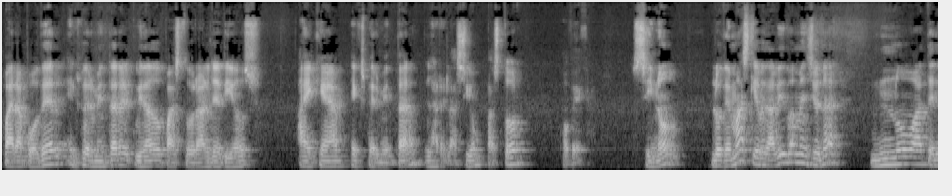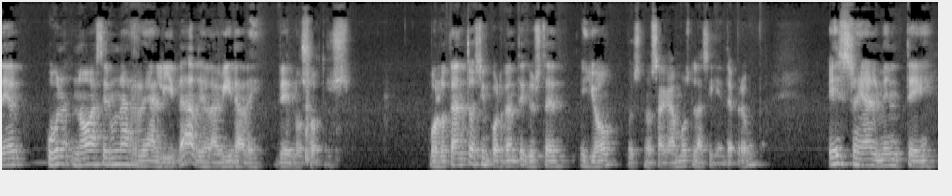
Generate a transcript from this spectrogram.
para poder experimentar el cuidado pastoral de Dios, hay que experimentar la relación pastor-oveja. Si no, lo demás que David va a mencionar no va a tener una, no va a ser una realidad en la vida de, de nosotros. Por lo tanto, es importante que usted y yo pues, nos hagamos la siguiente pregunta. ¿Es realmente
